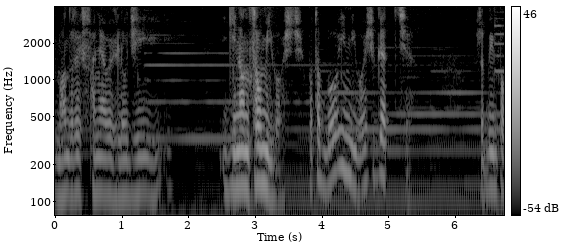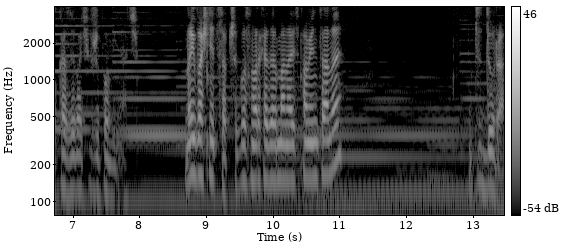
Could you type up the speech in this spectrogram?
mądrych, wspaniałych ludzi i, i ginącą miłość, bo to było i miłość w getcie żeby im pokazywać i przypominać. No i właśnie co? Czy głos Marka Edelmana jest pamiętany? Bzdura.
